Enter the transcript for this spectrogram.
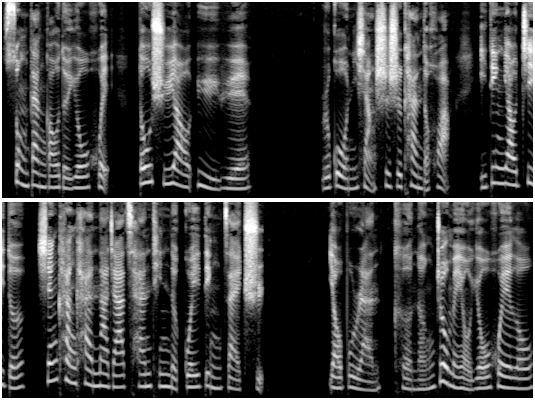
送蛋糕的优惠都需要预约。如果你想试试看的话，一定要记得先看看那家餐厅的规定再去。要不然可能就没有优惠喽。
